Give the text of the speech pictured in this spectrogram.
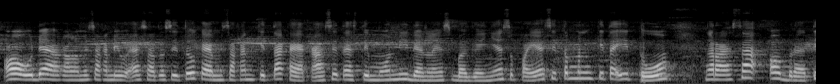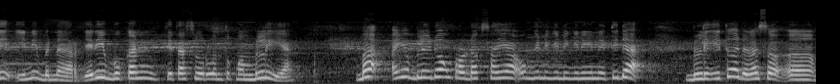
Oh udah kalau misalkan di WA status itu kayak misalkan kita kayak kasih testimoni dan lain sebagainya supaya si teman kita itu ngerasa oh berarti ini benar. Jadi bukan kita suruh untuk membeli ya. Mbak, ayo beli dong produk saya. Oh gini gini gini ini tidak. Beli itu adalah se, uh,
